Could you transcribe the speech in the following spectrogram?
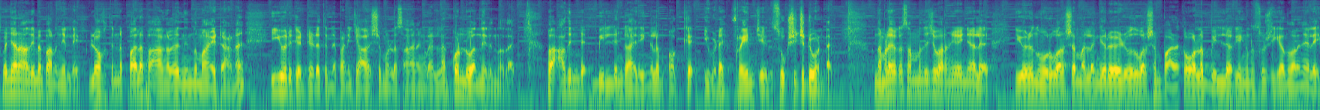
അപ്പോൾ ഞാൻ ആദ്യമേ പറഞ്ഞില്ലേ ലോകത്തിന്റെ പല ഭാഗങ്ങളിൽ നിന്നുമായിട്ടാണ് ഈ ഒരു കെട്ടിടത്തിന്റെ പണിക്ക് ആവശ്യമുള്ള സാധനങ്ങളെല്ലാം കൊണ്ടുവന്നിരുന്നത്. അപ്പോൾ അതിന്റെ ബില്ലും കാര്യങ്ങളും ഒക്കെ ഇവിടെ ഫ്രെയിം ചെയ്ത് സൂക്ഷിച്ചിട്ടുമുണ്ട്. നമ്മളെയൊക്കെ സംബന്ധിച്ച് പറഞ്ഞു കഴിഞ്ഞാൽ ഈ ഒരു നൂറ് വർഷം അല്ലെങ്കിൽ ഒരു എഴുപത് വർഷം പഴക്കമുള്ള ബില്ലൊക്കെ ഇങ്ങനെ സൂക്ഷിക്കുക എന്ന് പറഞ്ഞാലേ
